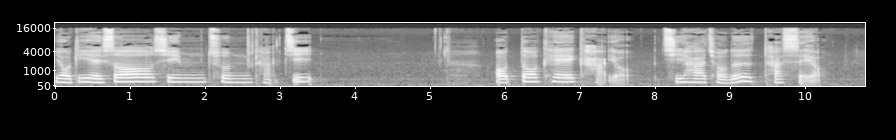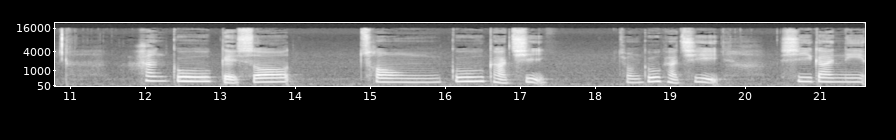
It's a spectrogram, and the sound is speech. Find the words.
여기에서 심춘까지 어떻게 가요? 지하철을 타세요. 한국에서 청구같이 청구같이 시간이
